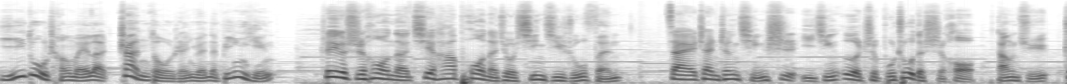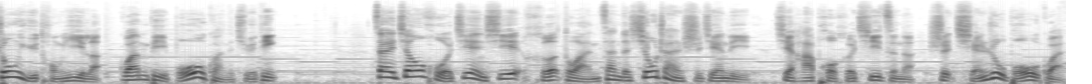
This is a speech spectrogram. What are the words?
一度成为了战斗人员的兵营。这个时候呢，切哈珀呢就心急如焚，在战争情势已经遏制不住的时候，当局终于同意了关闭博物馆的决定。在交火间歇和短暂的休战时间里，切哈珀和妻子呢是潜入博物馆，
